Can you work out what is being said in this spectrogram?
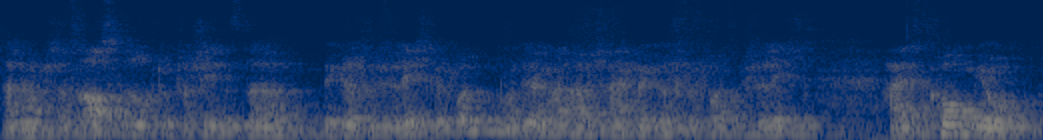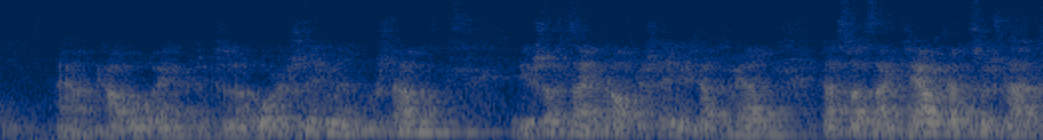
dann habe ich das rausgesucht und verschiedenste Begriffe für Licht gefunden und irgendwann habe ich einen Begriff gefunden für Licht, heißt Komyo, ja, K-O-M-Y-O geschrieben in Buchstaben, in die Schriftzeichen aufgeschrieben. Ich dachte mir, das, was da Erklärung dazu stand,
